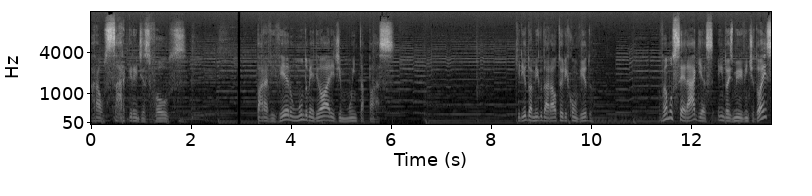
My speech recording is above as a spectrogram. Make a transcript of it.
para alçar grandes voos, para viver um mundo melhor e de muita paz. Querido amigo da Arauto, eu lhe convido. Vamos ser águias em 2022?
